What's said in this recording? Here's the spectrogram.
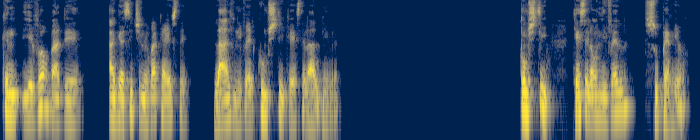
când e vorba de a găsi cineva care este la alt nivel, cum știi că este la alt nivel? Cum știi că este la un nivel superior?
